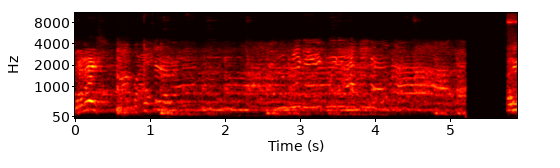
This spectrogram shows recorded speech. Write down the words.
గణేష్. అది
